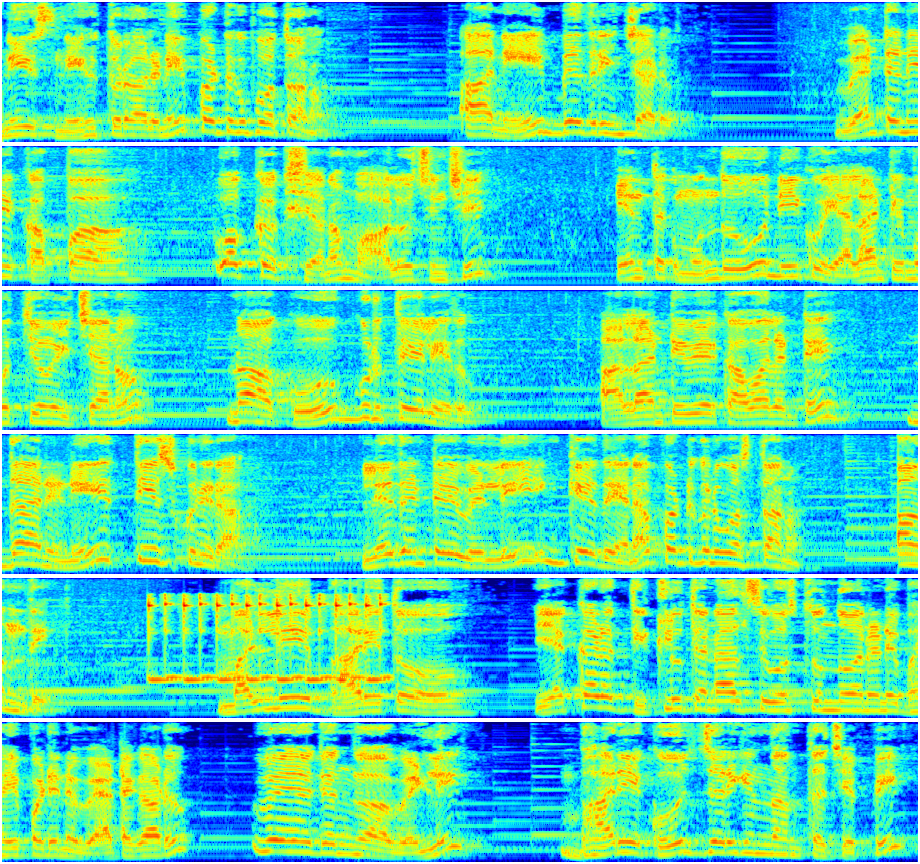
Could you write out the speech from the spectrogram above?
నీ స్నేహితురాలిని పట్టుకుపోతాను. అని బెదిరించాడు. వెంటనే కప్ప ఒక్క క్షణం ఆలోచించి ఇంతకు ముందు నీకు ఎలాంటి ముత్యం ఇచ్చానో నాకు గుర్తే లేదు. అలాంటివే కావాలంటే దానిని తీసుకునిరా. లేదంటే వెళ్ళి ఇంకేదైనా పట్టుకుని వస్తాను. అంది. మళ్ళీ భార్యతో ఎక్కడ తిట్లు తినాల్సి వస్తుందోనని భయపడిన వేటగాడు వేగంగా వెళ్ళి భార్యకు జరిగిందంతా చెప్పి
